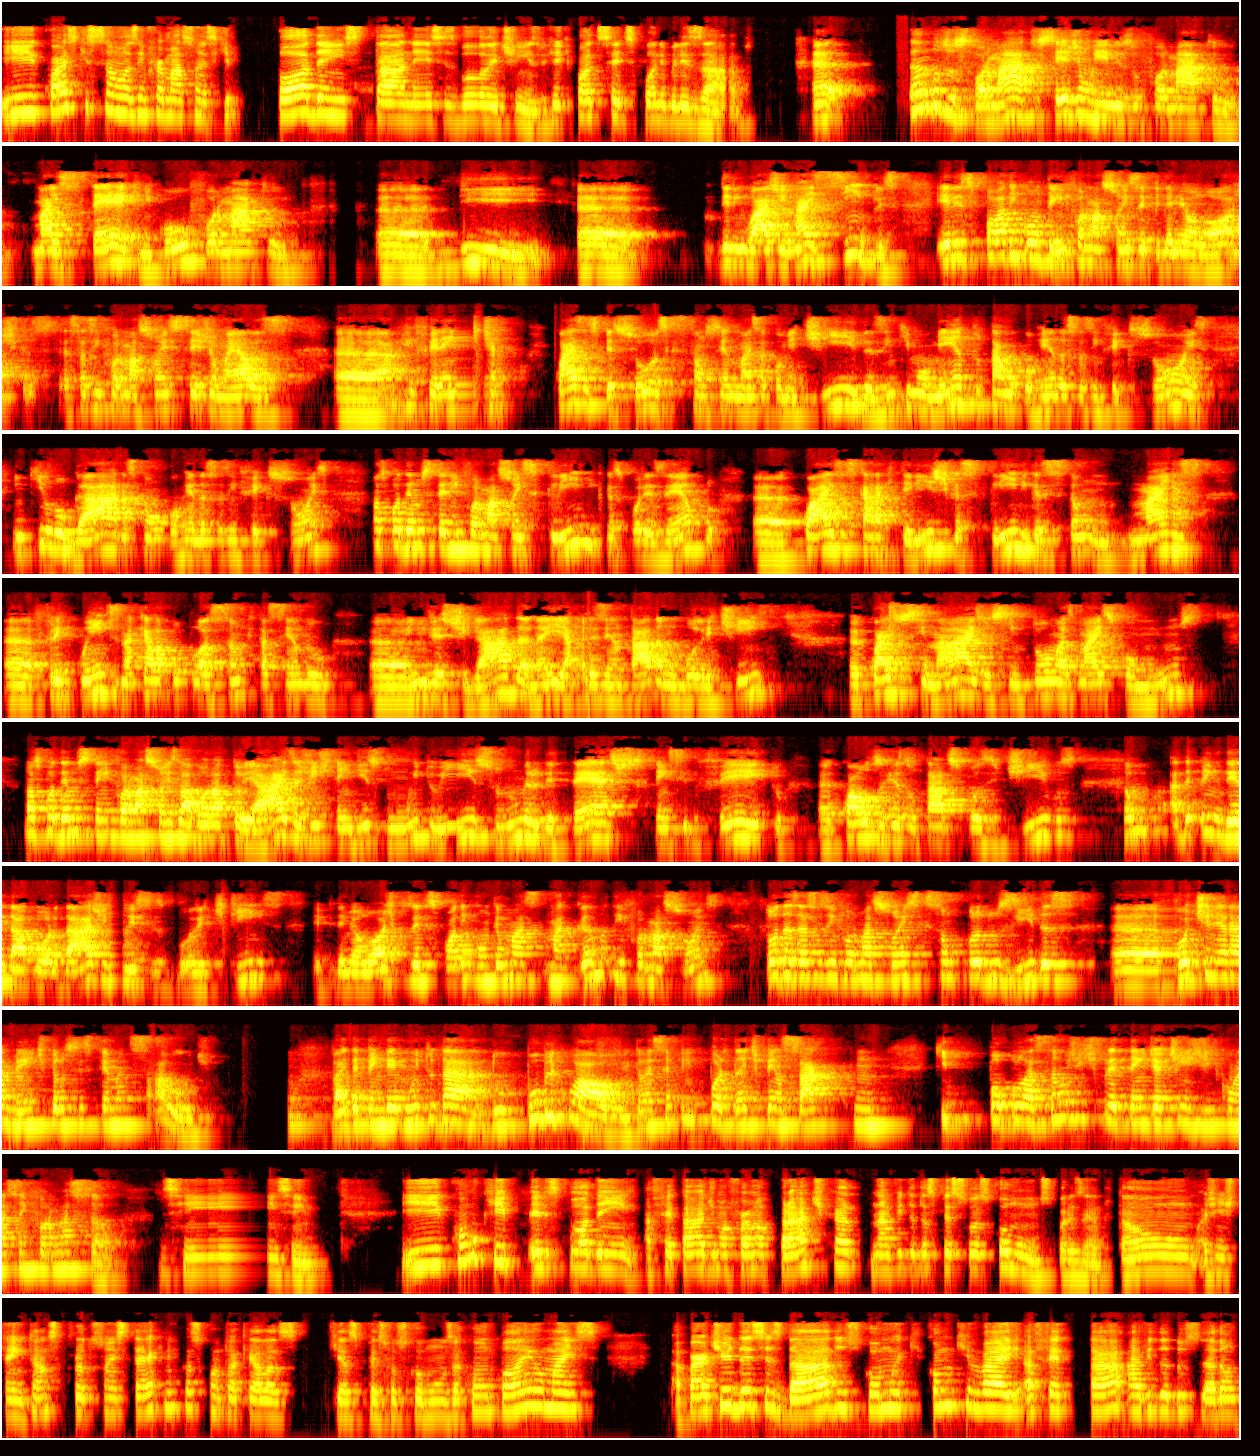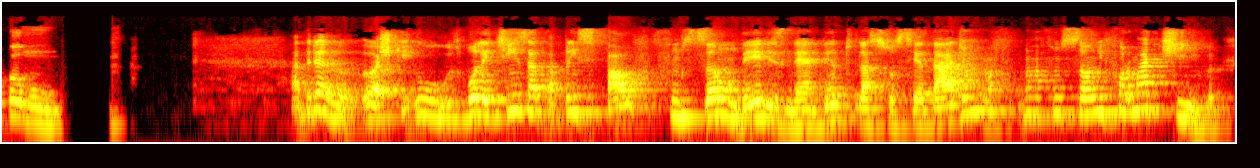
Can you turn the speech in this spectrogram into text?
E quais que são as informações que podem estar nesses boletins? O que, que pode ser disponibilizado? É, ambos os formatos, sejam eles o formato mais técnico ou o formato uh, de, uh, de linguagem mais simples, eles podem conter informações epidemiológicas, essas informações sejam elas uh, referentes a quais as pessoas que estão sendo mais acometidas, em que momento estão ocorrendo essas infecções, em que lugares estão ocorrendo essas infecções. Nós podemos ter informações clínicas, por exemplo, quais as características clínicas estão mais frequentes naquela população que está sendo investigada né, e apresentada no boletim, quais os sinais, os sintomas mais comuns. Nós podemos ter informações laboratoriais, a gente tem visto muito isso, número de testes que tem sido feito, quais os resultados positivos. Então, a depender da abordagem desses boletins, epidemiológicos, eles podem conter uma, uma gama de informações, todas essas informações que são produzidas uh, rotineiramente pelo sistema de saúde. Vai depender muito da, do público-alvo, então é sempre importante pensar com que população a gente pretende atingir com essa informação. Sim, sim. E como que eles podem afetar de uma forma prática na vida das pessoas comuns, por exemplo? Então, a gente tem tantas produções técnicas quanto aquelas que as pessoas comuns acompanham, mas a partir desses dados, como, que, como que vai afetar a vida do cidadão comum? Adriano, eu acho que os boletins, a, a principal função deles né, dentro da sociedade é uma, uma função informativa.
